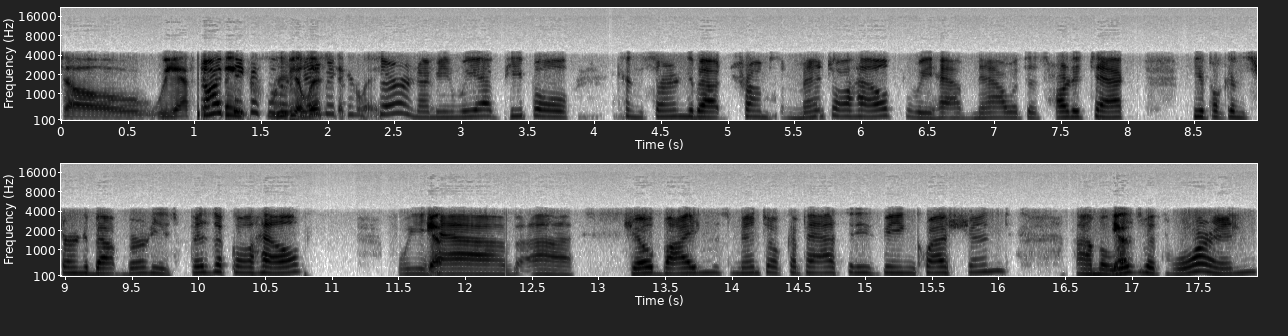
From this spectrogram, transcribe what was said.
So we have to no, I think, think it's realistically. concern. I mean, we have people concerned about Trump's mental health. We have now with this heart attack, people concerned about Bernie's physical health. We Yep. have uh, Joe Biden's mental capacities being questioned. Um, Yep. Elizabeth Warren,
